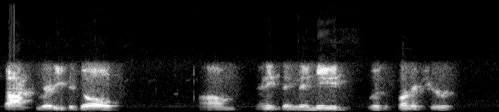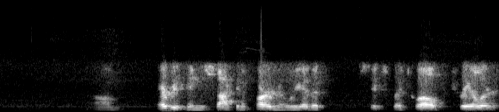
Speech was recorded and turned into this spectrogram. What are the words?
stocked, ready to go. Um, anything they need with the furniture, um, everything is stocked in an apartment. We have a 6 by 12 trailer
